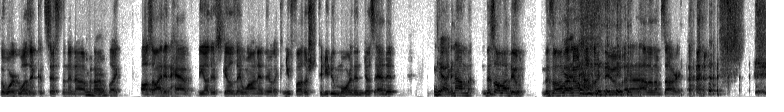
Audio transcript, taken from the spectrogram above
the work wasn't consistent enough, and I Mhm. like. Also, I didn't have the other skills they wanted. They were like, "Can you further? Can you do more than just edit?" Yeah. Like, no, I'm, this is all I do. This is all I know how to do. Uh, I'm sorry.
